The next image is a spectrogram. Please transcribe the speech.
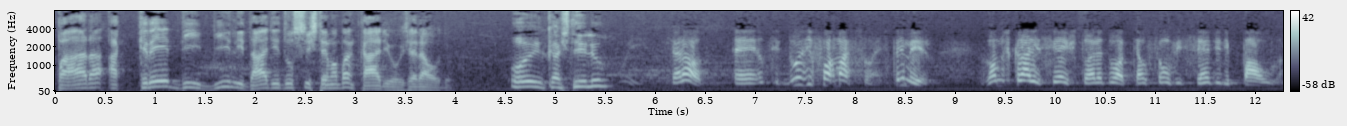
para a credibilidade do sistema bancário, Geraldo. Oi, Castilho. Geraldo, é, duas informações. Primeiro, vamos esclarecer a história do Hotel São Vicente de Paula.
